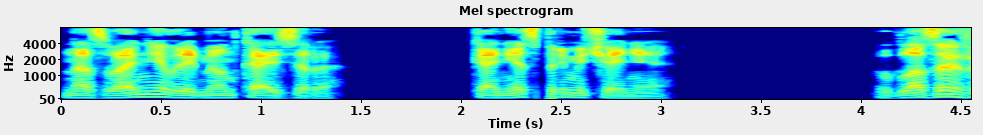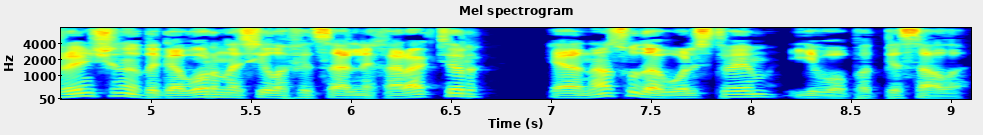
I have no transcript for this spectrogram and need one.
название времен Кайзера. Конец примечания. В глазах женщины договор носил официальный характер, и она с удовольствием его подписала.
